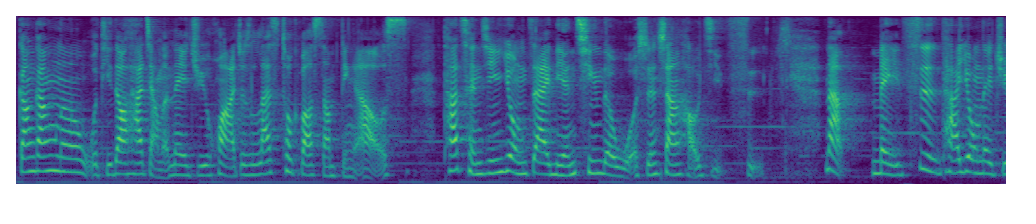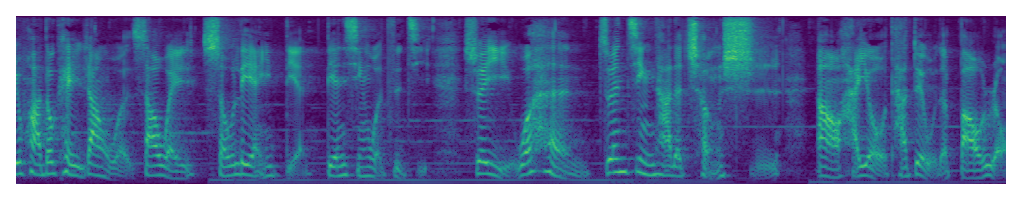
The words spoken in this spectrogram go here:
刚刚呢我提到他讲的那句话，就是 Let's talk about something else，他曾经用在年轻的我身上好几次。那每次他用那句话，都可以让我稍微收敛一点，点醒我自己，所以我很尊敬他的诚实啊，还有他对我的包容。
